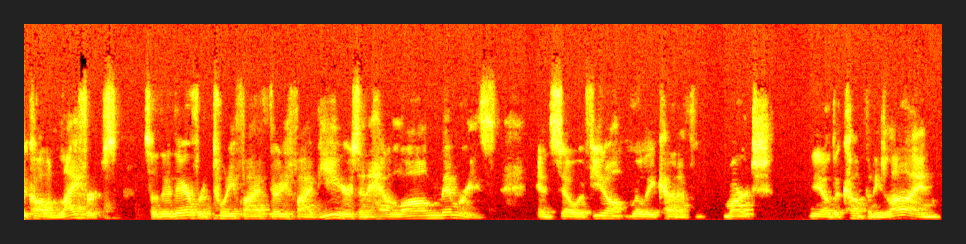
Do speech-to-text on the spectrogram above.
We call them lifers. So they're there for 25, 35 years and they have long memories. And so if you don't really kind of march, you know, the company line,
